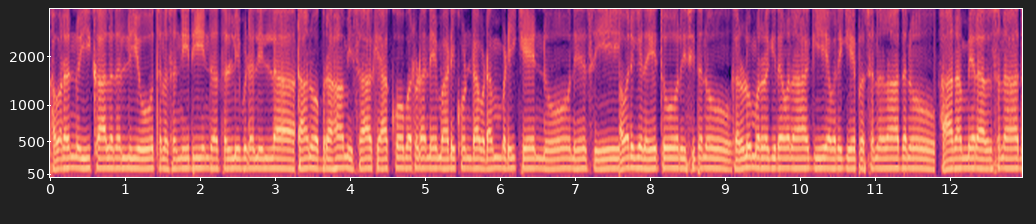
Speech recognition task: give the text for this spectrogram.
ಅವರನ್ನು ಈ ಕಾಲದಲ್ಲಿಯೂ ತನ್ನ ಸನ್ನಿಧಿಯಿಂದ ತಳ್ಳಿಬಿಡಲಿಲ್ಲ. ತಾನು ಅಬ್ರಹಾಂ, ಇಸಾಕ್, ಯಾಕೋಬರೊಡನೆ ಮಾಡಿಕೊಂಡ ಒಡಂಬಡಿಕೆಯನ್ನು ನೆನೆಸಿ ಅವರಿಗೆ ದಯ ತೋರಿಸಿದನು. ಕರುಳು ಮರಗಿದವನಾಗಿ ಅವರಿಗೆ ಪ್ರಸನ್ನನಾದನು. ಆರಮ್ಯರ ಅರಸನಾದ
